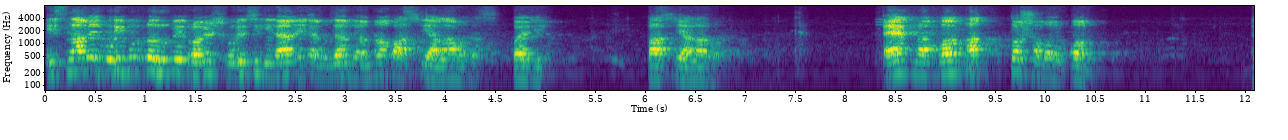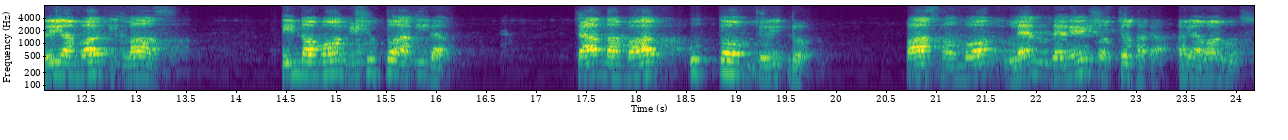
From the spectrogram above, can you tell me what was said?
ইসলামে পরিপূর্ণ রূপে প্রবেশ করেছি কিনা, এটা বোঝার জন্য পাঁচটি আলামত আছে। কয়টি? পাঁচটি আলামত। এক নম্বর আত্মসমর্পণ। দুই নম্বর ইখলাস। তিন নম্বর বিশুদ্ধ আকিদা। চার নম্বর উত্তম চরিত্র। পাঁচ নম্বর লেনদেনে স্বচ্ছ থাকা, আমি আবার বলছি।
